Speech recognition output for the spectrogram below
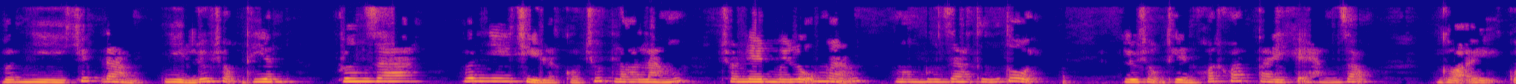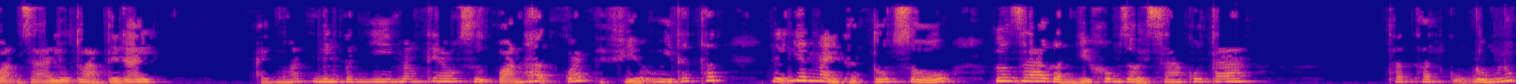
Vân Nhi khiếp đảm, nhìn Lưu Trọng Thiên, vương gia, Vân Nhi chỉ là có chút lo lắng, cho nên mới lỗ mãng, mong vương gia thứ tội. Lưu Trọng Thiên khoát khoát tay khẽ hắng giọng, gọi quản gia Lưu Toàn tới đây. Ánh mắt Ninh Vân Nhi mang theo sự oán hận quét về phía uy thất thất, nữ nhân này thật tốt số, vương gia gần như không rời xa cô ta. Thật thật cũng đúng lúc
